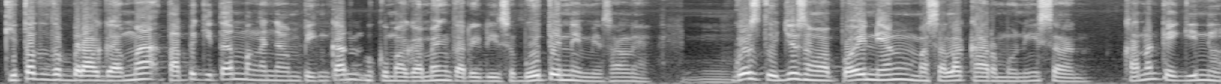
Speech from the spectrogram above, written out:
Kita tetap beragama tapi kita mengenyampingkan hukum agama yang tadi disebutin nih misalnya. Mm. Gue setuju sama poin yang masalah keharmonisan. Karena kayak gini,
